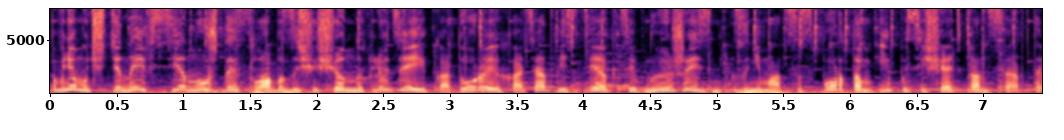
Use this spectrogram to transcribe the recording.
В нем учтены все нужды слабозащищенных людей, которые хотят вести активную жизнь заниматься спортом и посещать концерты.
